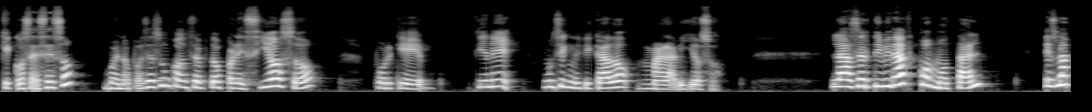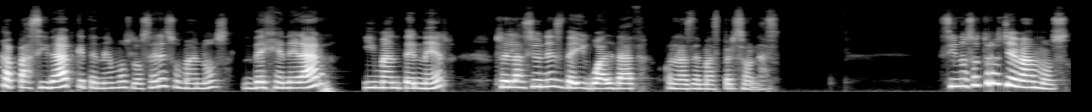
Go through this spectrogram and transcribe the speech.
¿Qué cosa es eso? Bueno, pues es un concepto precioso porque tiene un significado maravilloso. La asertividad como tal es la capacidad que tenemos los seres humanos de generar y mantener relaciones de igualdad con las demás personas. Si nosotros llevamos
